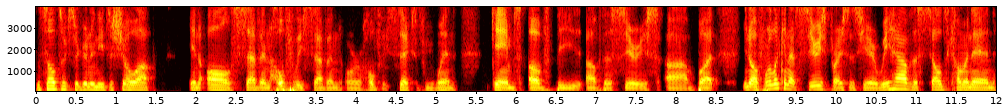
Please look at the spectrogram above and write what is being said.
the Celtics are going to need to show up in all seven, hopefully seven, or hopefully six if we win games of the of this series. Uh, but you know, if we're looking at series prices here, we have the Celts coming in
